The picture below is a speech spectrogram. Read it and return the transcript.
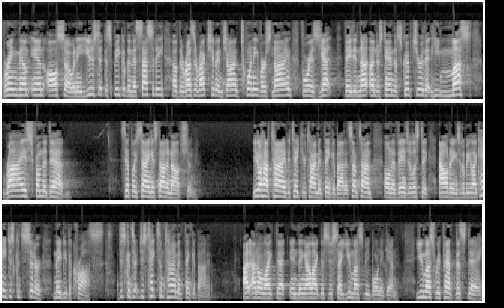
bring them in also. And he used it to speak of the necessity of the resurrection in John 20, verse 9. For as yet they did not understand the scripture that he must rise from the dead. Simply saying it's not an option. You don't have time to take your time and think about it. Sometime on evangelistic outings, it'll be like, hey, just consider maybe the cross. Just, consider, just take some time and think about it. I, I don't like that ending. I like to just say, you must be born again. You must repent this day.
